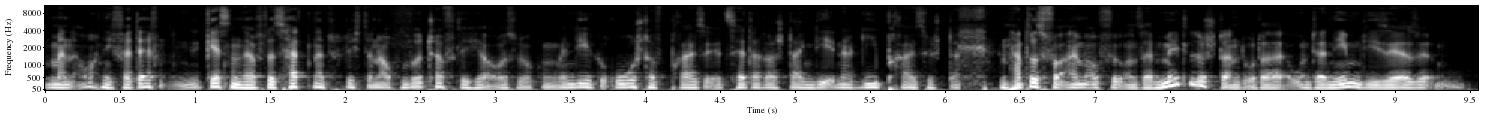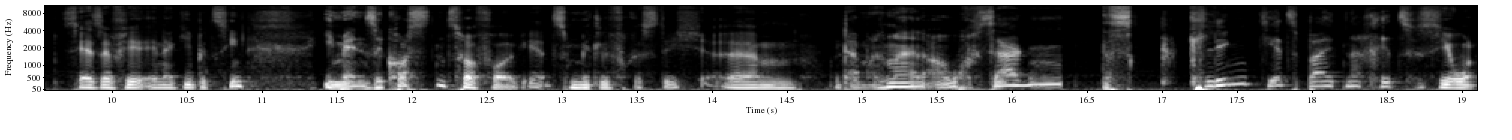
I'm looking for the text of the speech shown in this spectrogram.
man auch nicht vergessen darf, das hat natürlich dann auch wirtschaftliche Auswirkungen. Wenn die Rohstoffpreise etc. steigen, die Energiepreise steigen, dann hat das vor allem auch für unser Mittelstand oder Unternehmen, die sehr, sehr, sehr, sehr viel Energie beziehen, immense Kosten zur Folge jetzt mittelfristig. Ähm, und da muss man auch sagen, das klingt jetzt bald nach Rezession,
